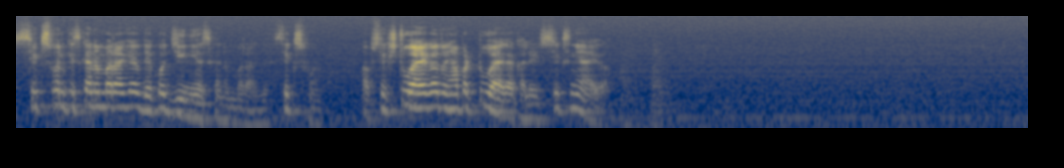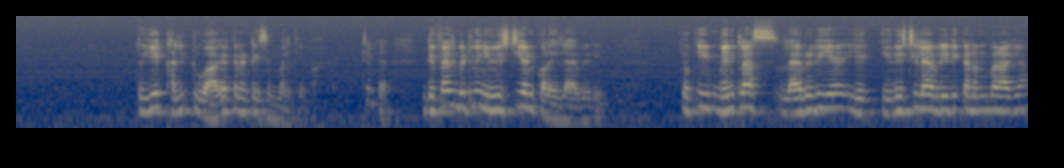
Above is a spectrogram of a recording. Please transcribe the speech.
सिक्स वन किसका नंबर आ गया? अब देखो जीनियस का नंबर आ गया। Six one. अब सिक्स टू आएगा तो यहाँ पर टू आएगा खाली। सिक्स नहीं आएगा। तो ये खाली टू आ गया कनेक्टिंग सिंबल के बाद। ठीक है? Difference between university and college library. क्योंकि मेन क्लास लाइब्रेरी है, ये यूनिवर्सिटी लाइब्रेरी का नंबर आ गया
